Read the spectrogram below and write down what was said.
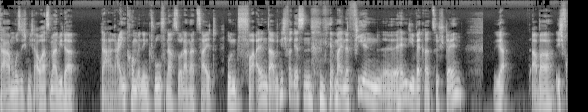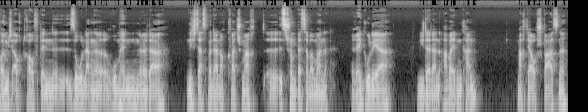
Da muss ich mich auch erstmal wieder da reinkommen in den Groove nach so langer Zeit. Und vor allem darf ich nicht vergessen, mir meine vielen äh, Handywecker zu stellen. Ja, aber ich freue mich auch drauf, denn äh, so lange rumhängen, ne, da nicht, dass man da noch Quatsch macht, äh, ist schon besser, wenn man regulär wieder dann arbeiten kann. Macht ja auch Spaß, ne?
